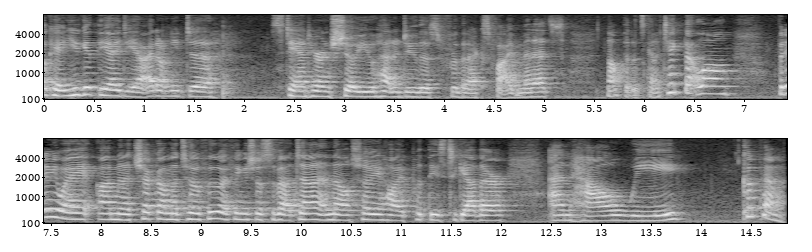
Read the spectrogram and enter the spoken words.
Okay, you get the idea. I don't need to stand here and show you how to do this for the next five minutes. Not that it's gonna take that long, but anyway, I'm gonna check on the tofu. I think it's just about done and then I'll show you how I put these together and how we cook them.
